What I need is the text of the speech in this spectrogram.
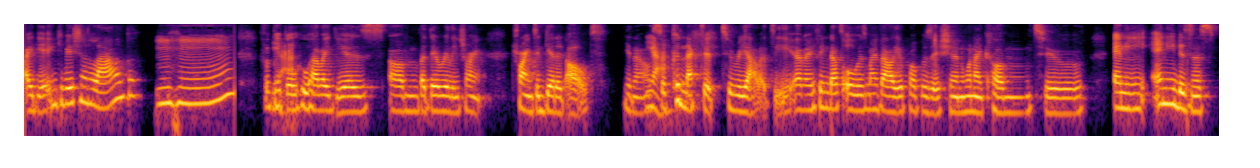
idea incubation lab mm-hmm. for people yeah. who have ideas, um, but they're really trying trying to get it out. You know, yeah. so connect it to reality. And I think that's always my value proposition when I come to any any business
